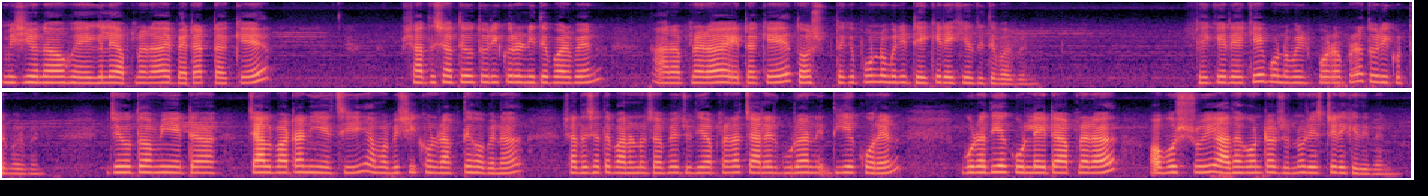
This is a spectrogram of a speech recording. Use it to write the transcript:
মিশিয়ে নেওয়া হয়ে গেলে আপনারা এই ব্যাটারটাকে সাথে সাথেও তৈরি করে নিতে পারবেন। আর আপনারা এটাকে দশ থেকে পনেরো মিনিট ঢেকে রেখে দিতে পারবেন। ঢেকে রেখে পনেরো মিনিট পর আপনারা তৈরি করতে পারবেন। যেহেতু আমি এটা চাল বাটা নিয়েছি, আমার বেশিক্ষণ রাখতে হবে না। সাথে সাথে বানানো যাবে। যদি আপনারা চালের গুঁড়া দিয়ে করেন, গুঁড়া দিয়ে করলে এটা আপনারা অবশ্যই আধা ঘণ্টার জন্য রেস্টে রেখে দিবেন।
